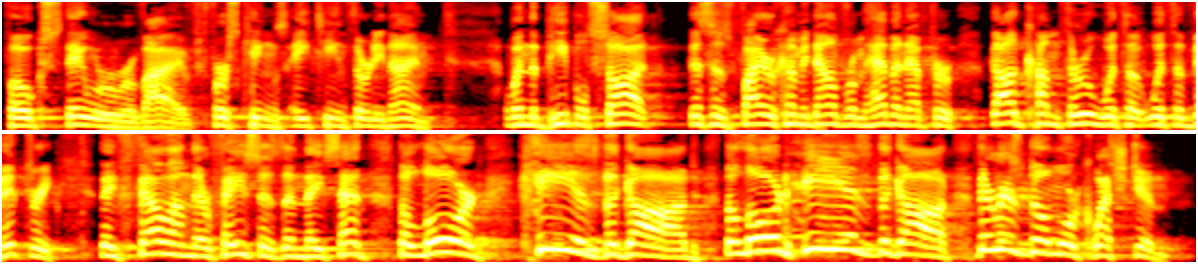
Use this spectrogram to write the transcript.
Folks, they were revived. 1 Kings 1839. When the people saw it, this is fire coming down from heaven after God come through with a, with a victory. They fell on their faces and they said, the Lord, He is the God. The Lord, He is the God. There is no more question.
